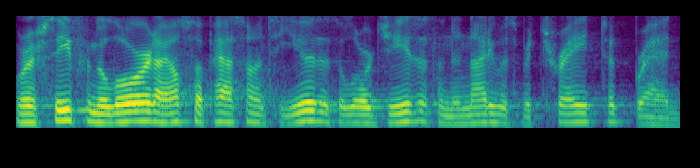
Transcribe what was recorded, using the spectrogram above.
What I received from the Lord, I also pass on to you that the Lord Jesus, on the night he was betrayed, took bread.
